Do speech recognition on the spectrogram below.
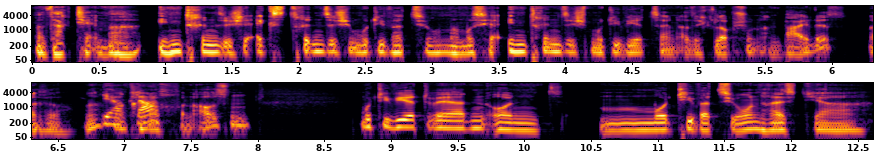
man sagt ja immer intrinsische, extrinsische Motivation. Man muss ja intrinsisch motiviert sein. Also ich glaube schon an beides. Also ne, ja, man klar. kann auch von außen motiviert werden und Motivation heißt ja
